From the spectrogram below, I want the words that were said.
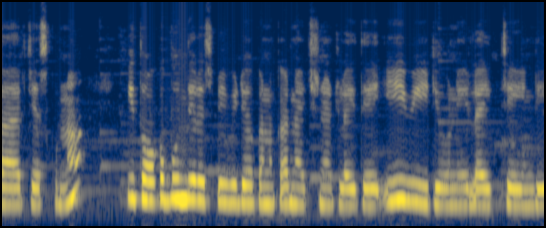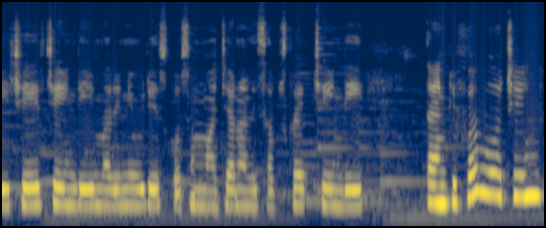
తయారు చేసుకున్న ఈ తోక బూందీ రెసిపీ వీడియో కనుక నచ్చినట్లయితే ఈ వీడియోని లైక్ చేయండి షేర్ చేయండి. మరిన్ని వీడియోస్ కోసం మా ఛానల్ని సబ్స్క్రైబ్ చేయండి. Thank you for watching.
